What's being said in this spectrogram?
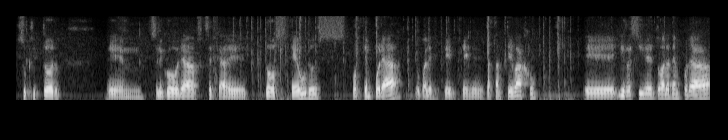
suscriptor em, se le cobra cerca de 2 euros por temporada, lo cual es, bastante bajo, eh, y recibe toda la temporada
